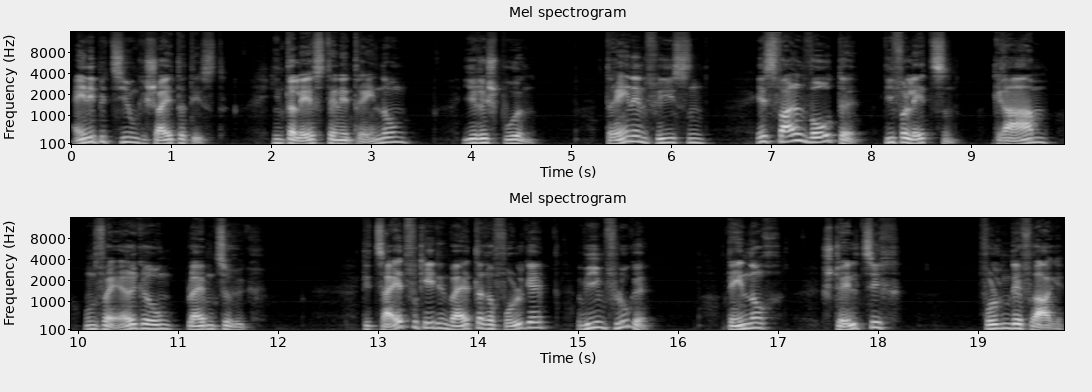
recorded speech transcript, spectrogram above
eine Beziehung gescheitert ist, hinterlässt eine Trennung ihre Spuren. Tränen fließen, es fallen Worte, die verletzen, Gram und Verärgerung bleiben zurück. Die Zeit vergeht in weiterer Folge wie im Fluge. Dennoch stellt sich folgende Frage.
